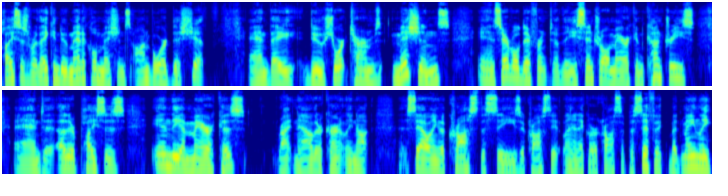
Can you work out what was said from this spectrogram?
places where they can do medical missions on board this ship and they do short term missions in several different of the Central American countries and other places in the Americas. Right now, they're currently not uh, sailing across the seas, across the Atlantic or across the Pacific, but mainly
